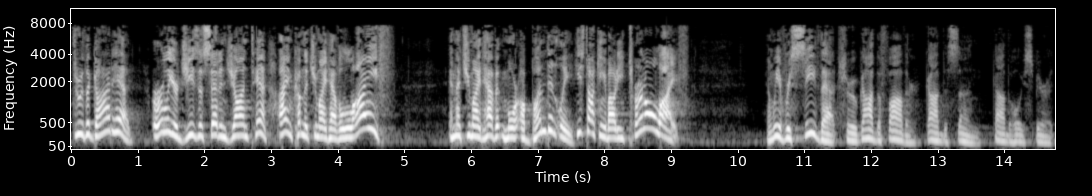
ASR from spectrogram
through the Godhead. Earlier Jesus said in John 10, I am come that you might have life and that you might have it more abundantly. He's talking about eternal life. And we have received that through God the Father, God the Son, God the Holy Spirit.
